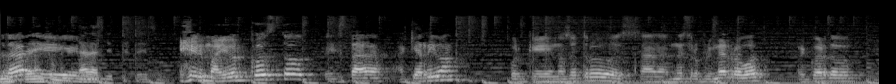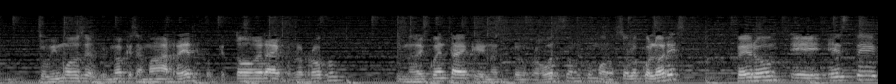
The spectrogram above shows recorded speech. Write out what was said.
nos pueden comentar eh, el mayor costo está aquí arriba porque nosotros, a nuestro primer robot, recuerdo, tuvimos el primero que se llamaba Red, porque todo era de color rojo, y me doy cuenta de que nuestros robots son como solo colores, pero eh, este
